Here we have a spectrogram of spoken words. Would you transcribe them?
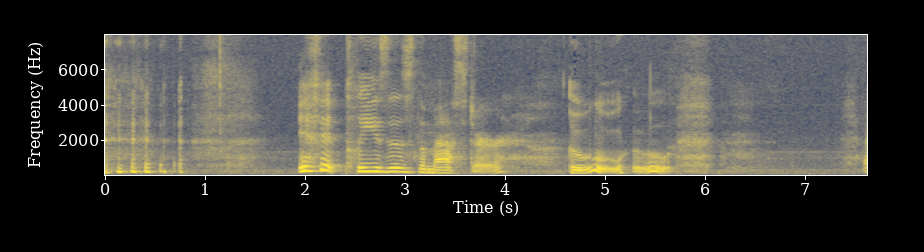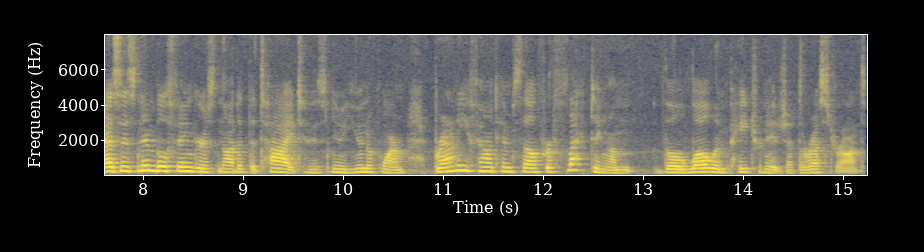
if it pleases the master. Ooh. Ooh. As his nimble fingers knotted the tie to his new uniform, Brownie found himself reflecting on the lull in patronage at the restaurant.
